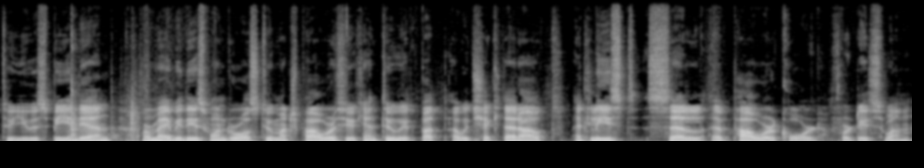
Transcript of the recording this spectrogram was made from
to USB in the end. Or maybe this one draws too much power so you can't do it, but I would check that out. At least sell a power cord for this one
